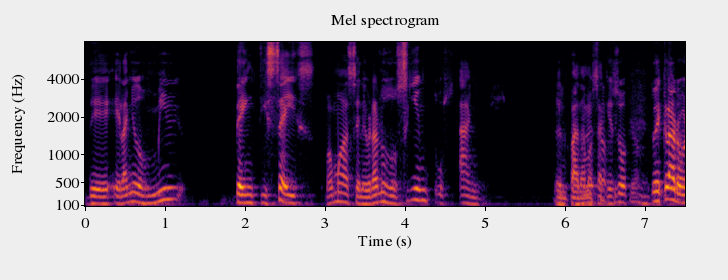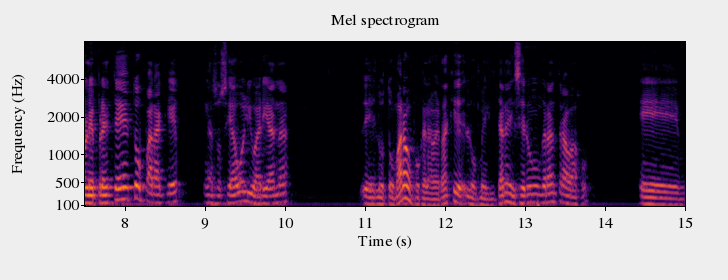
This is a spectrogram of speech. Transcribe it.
del año 2026 vamos a celebrar los 200 años en Panamá. O sea que eso, entonces, claro, le presté esto para que la sociedad bolivariana eh, lo tomaron, porque la verdad es que los militares hicieron un gran trabajo. Eh,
